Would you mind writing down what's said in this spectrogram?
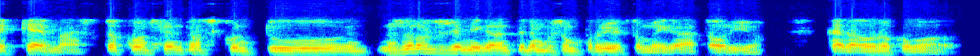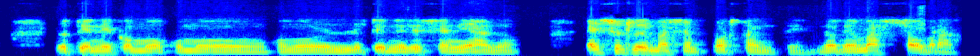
te quemas, te concentras con tu... Nosotros los inmigrantes tenemos un proyecto migratorio, cada uno como, lo tiene como, como, como lo tiene diseñado. Eso es lo más importante, lo demás sobra.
